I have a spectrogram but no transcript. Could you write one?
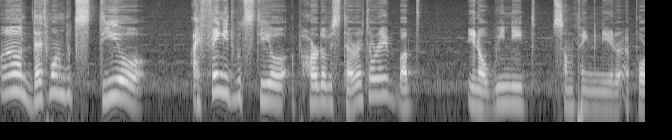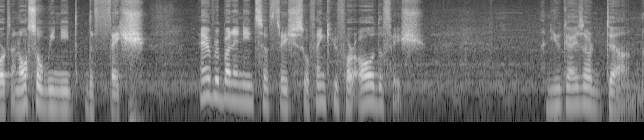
uh, that one would steal, I think it would steal a part of his territory but you know we need something near a port and also we need the fish. Everybody needs a fish so thank you for all the fish. And you guys are done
